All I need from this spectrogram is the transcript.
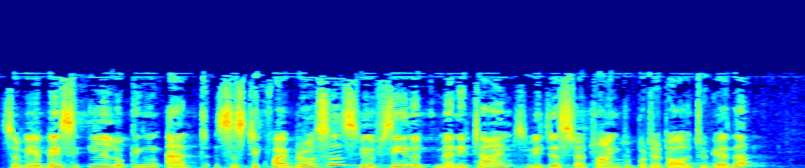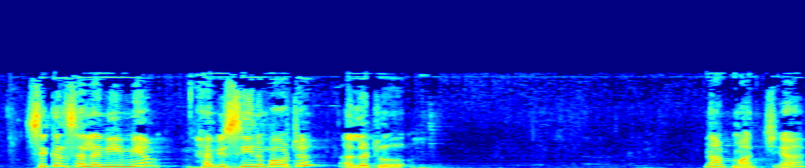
So we are basically looking at cystic fibrosis. We have seen it many times. We just are trying to put it all together. Sickle cell anemia, have you seen about it? A little. Not much, yeah?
